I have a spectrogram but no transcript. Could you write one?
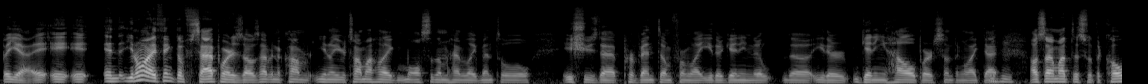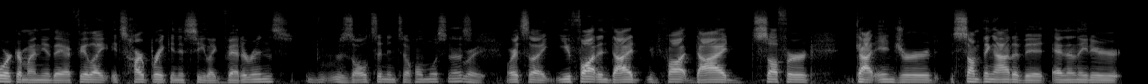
but yeah, it, it, it and you know what I think the sad part is I was having a conver- you know you're talking about how like most of them have like mental issues that prevent them from like either getting the, the either getting help or something like that. Mhm. I was talking about this with a coworker of mine the other day. I feel like it's heartbreaking to see like veterans resulting into homelessness Right. where it's like you fought and died, you fought, died, suffered, got injured, something out of it, and then later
